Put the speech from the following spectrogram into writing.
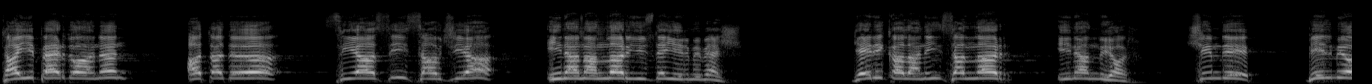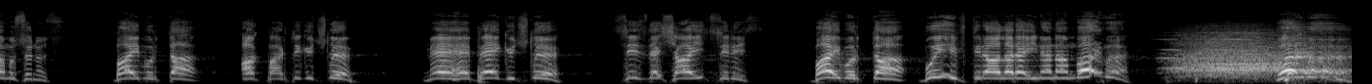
Tayyip Erdoğan'ın atadığı siyasi savcıya inananlar yüzde 25. Geri kalan insanlar inanmıyor. Şimdi bilmiyor musunuz? Bayburt'ta AK Parti güçlü, MHP güçlü. Siz de şahitsiniz. Bayburt'ta bu iftiralara inanan var mı? Var mı?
